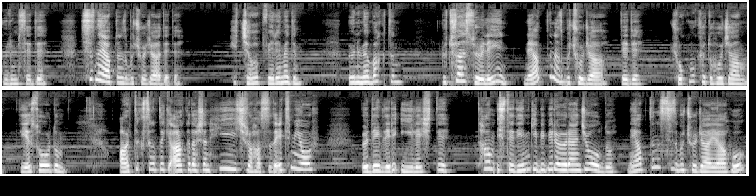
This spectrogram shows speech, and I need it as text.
gülümsedi. Siz ne yaptınız bu çocuğa dedi. Hiç cevap veremedim. Önüme baktım. Lütfen söyleyin. Ne yaptınız bu çocuğa dedi. Çok mu kötü hocam diye sordum. Artık sınıftaki arkadaşların hiç rahatsız etmiyor. Ödevleri iyileşti. Tam istediğim gibi bir öğrenci oldu. Ne yaptınız siz bu çocuğa yahu?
